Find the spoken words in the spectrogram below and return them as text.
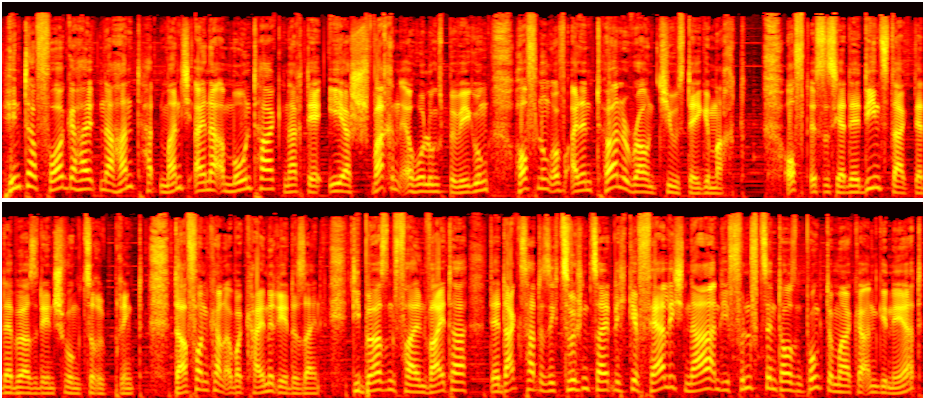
Hinter vorgehaltener Hand hat manch einer am Montag nach der eher schwachen Erholungsbewegung Hoffnung auf einen Turnaround Tuesday gemacht. Oft ist es ja der Dienstag, der der Börse den Schwung zurückbringt. Davon kann aber keine Rede sein. Die Börsen fallen weiter. Der DAX hatte sich zwischenzeitlich gefährlich nah an die 15.000 Punkte Marke angenähert.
